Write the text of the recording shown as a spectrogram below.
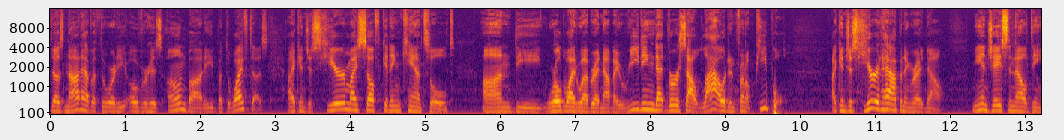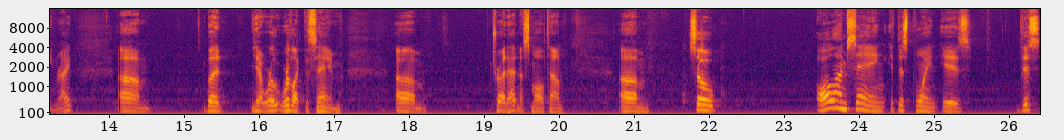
does not have authority over his own body, but the wife does. I can just hear myself getting canceled on the World Wide Web right now by reading that verse out loud in front of people. I can just hear it happening right now. Me and Jason Aldean, right? Um, but yeah, we're, we're like the same. Um, try that in a small town. Um, so all I'm saying at this point is this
